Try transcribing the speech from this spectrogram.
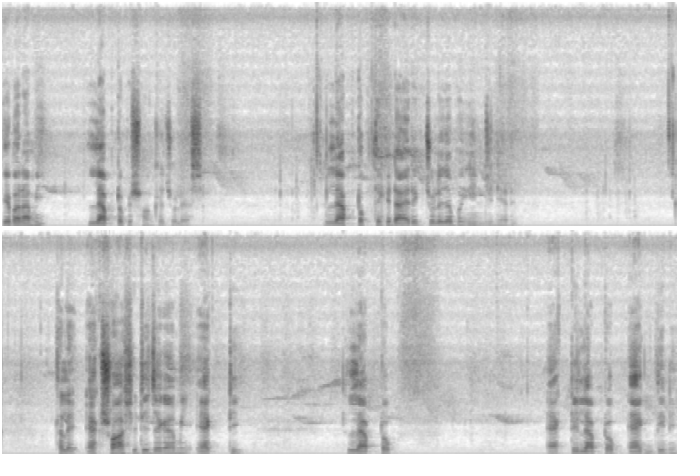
এবার আমি ল্যাপটপের সংখ্যা চলে আসি। ল্যাপটপ থেকে ডাইরেক্ট চলে যাব ইঞ্জিনিয়ারে। তাহলে একশো আশিটি জায়গায় আমি একটি ল্যাপটপ একটি ল্যাপটপ একদিনে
